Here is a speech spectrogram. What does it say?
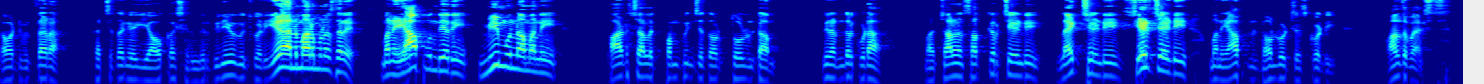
కాబట్టి మిత్రులారా ఖచ్చితంగా ఈ అవకాశాన్ని మీరు వినియోగించుకోండి. ఏ అనుమానం ఉన్నా సరే మన యాప్ ఉంది అని మేమున్నామని పాఠశాలకు పంపించే తో- తోడుంటాం. మీరందరూ కూడా మన ఛానల్ సబ్స్క్రైబ్ చేయండి లైక్ చేయండి షేర్ చేయండి. మన యాప్ని డౌన్లోడ్ చేసుకోండి. All the best.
